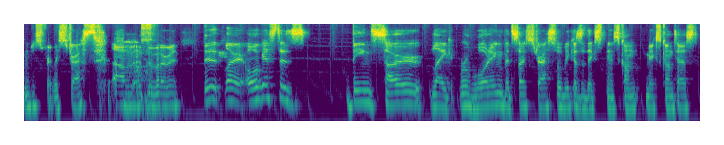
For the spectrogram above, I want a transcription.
I'm just really stressed um, at the moment. The, like August has been so like rewarding, but so stressful because of the mix, con- mix contest.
